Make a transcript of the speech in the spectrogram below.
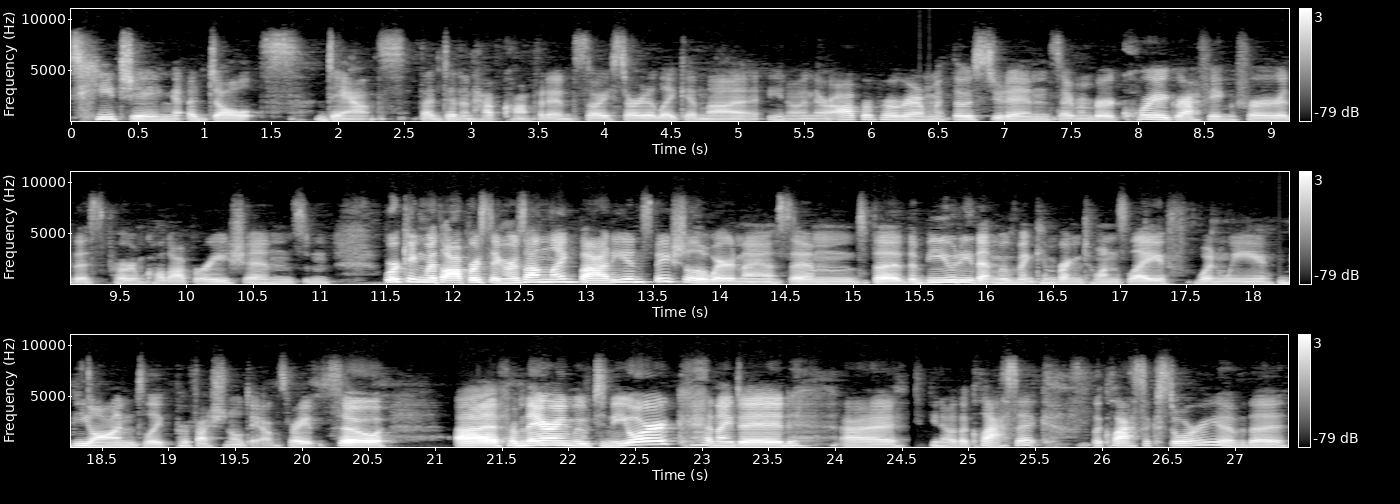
teaching adults dance that didn't have confidence. So i started like in the you know in their opera program with those students. I remember choreographing for this program called operations and working with opera singers on like body and spatial awareness and the the beauty that movement can bring to one's life when we beyond like professional dance right? So uh, from there i moved to new york and i did uh, you know the classic the classic story of the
